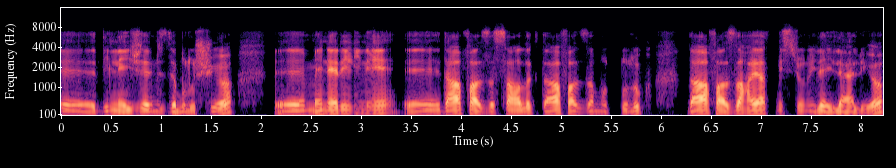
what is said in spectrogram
e, dinleyicilerimizle buluşuyor. E, Menerini e, daha fazla sağlık, daha fazla mutluluk, daha fazla hayat misyonu ile ilerliyor.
